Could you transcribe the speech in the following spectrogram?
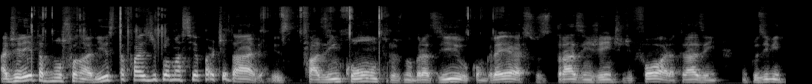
A direita bolsonarista faz diplomacia partidária. Eles fazem encontros no Brasil, congressos, trazem gente de fora, trazem, inclusive,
